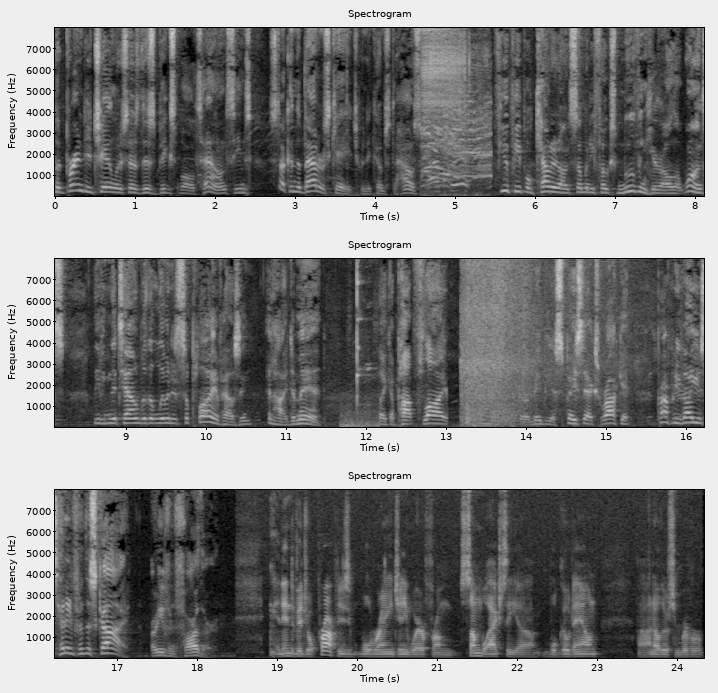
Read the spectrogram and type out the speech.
But Brandy Chandler says this big small town seems stuck in the batter's cage when it comes to housing. Few people counted on so many folks moving here all at once, leaving the town with a limited supply of housing and high demand. Like a pop fly or maybe a SpaceX rocket, property values headed for the sky or even farther. and individual properties will range anywhere from some will actually uh, will go down. Uh, I know there's some river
